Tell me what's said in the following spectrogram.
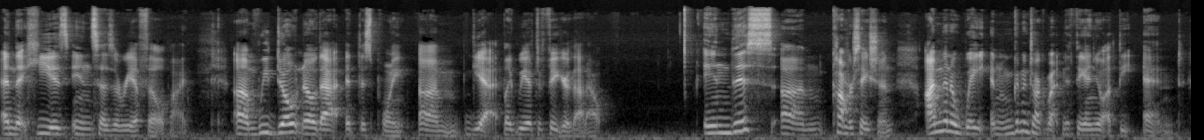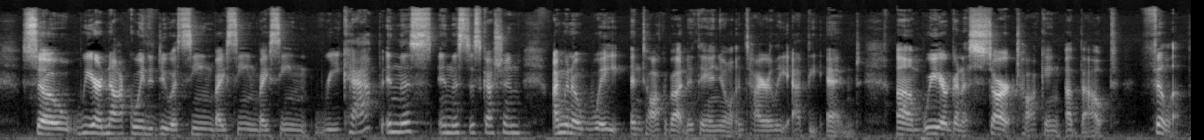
and that he is in Caesarea Philippi. Um, we don't know that at this point um, yet. Like, we have to figure that out. In this um, conversation, I'm going to wait and I'm going to talk about Nathaniel at the end. So we are not going to do a scene by scene by scene recap in this in this discussion. I'm going to wait and talk about Nathaniel entirely at the end. Um, we are going to start talking about Philip.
